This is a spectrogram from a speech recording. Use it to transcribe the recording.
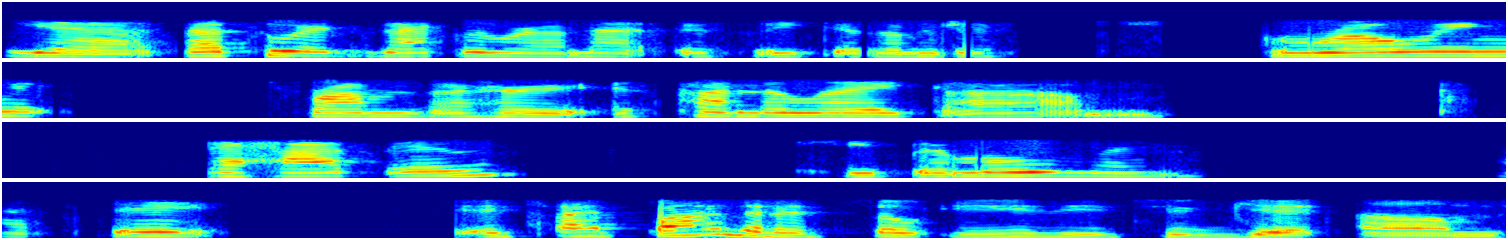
yeah, that's where exactly where I'm at this week is I'm just growing from the hurt. It's kinda like um it happened, keep it moving. That's it. it's I find that it's so easy to get um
